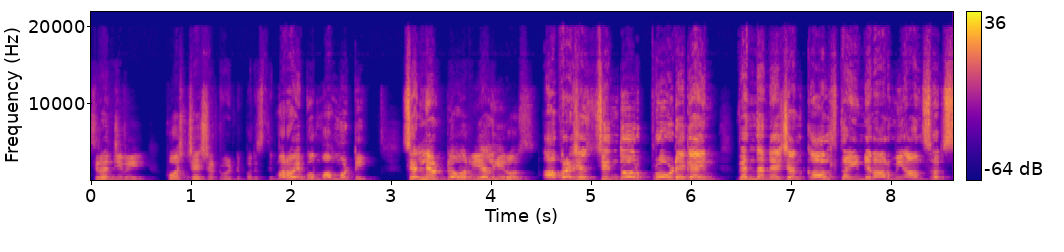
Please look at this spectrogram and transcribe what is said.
Chiranjeevi post చేసినటువంటి పరిస్థితి. మరోవైపు Mammootty salute to our real heroes. Operation Sindoor proved again when the nation calls the Indian army answers.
